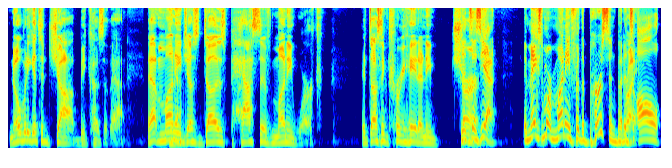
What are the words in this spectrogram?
Nobody gets a job because of that. That money Yeah. just does passive money work. It doesn't create any churn. It does, yeah. It makes more money for the person, but it's Right. all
